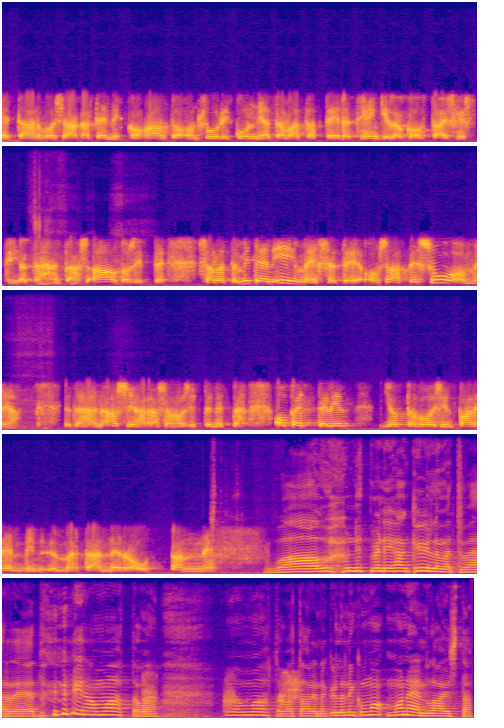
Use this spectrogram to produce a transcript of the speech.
että arvoisa akateemikko Aalto, on suuri kunnia tavata teidät henkilökohtaisesti. Ja tähän taas Aalto sitten sanoi, että miten ihmeessä te osaatte suomea. Ja tähän Ashihara sanoi sitten, että opettelin, jotta voisin paremmin ymmärtää nerouttanne. Wow, nyt meni ihan kylmät väreet. ihan mahtava. Ihan mahtava tarina. Kyllä niin kuin mo- monenlaista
